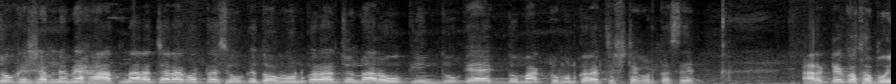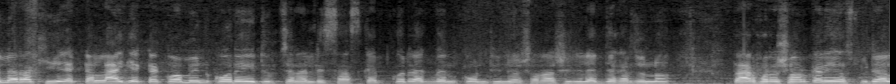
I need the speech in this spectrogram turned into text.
চোখের সামনে আমি হাত নাড়াচাড়া করতেছি ওকে দমন করার জন্য আর ও কিন্তু একদম আক্রমণ করার চেষ্টা করতেছে। আরেকটা কথা বলে রাখি, একটা লাইক একটা কমেন্ট করে ইউটিউব চ্যানেলটি সাবস্ক্রাইব করে রাখবেন। কন্টিনিউ সরাসরি লাইভ দেখার জন্য। তারপরে সরকারি হসপিটাল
